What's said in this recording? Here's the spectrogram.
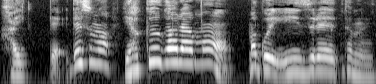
入って。でその役柄もまあこれいずれ多分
